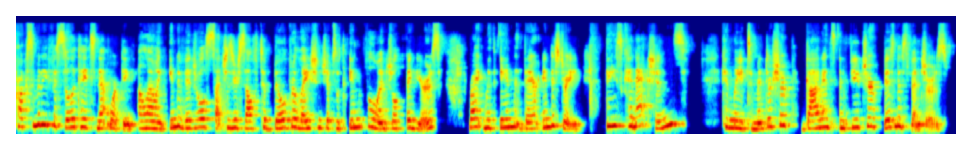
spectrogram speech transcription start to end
Proximity facilitates networking, allowing individuals such as yourself to build relationships with influential figures right within their industry. These connections can lead to mentorship, guidance, and future business ventures.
